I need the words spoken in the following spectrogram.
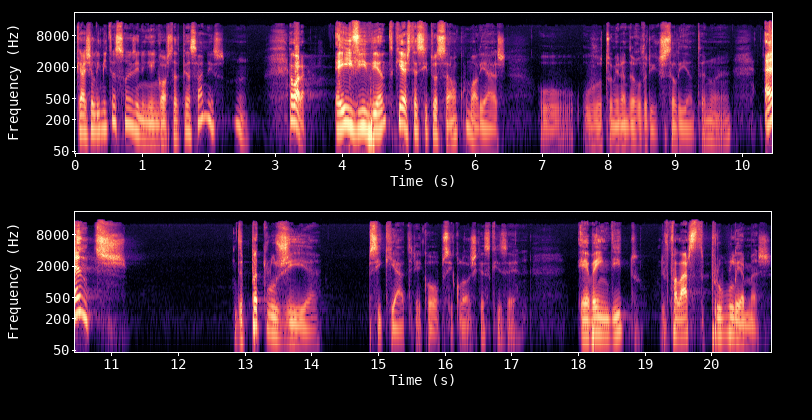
que haja limitações e ninguém gosta de pensar nisso. Hum. Agora, é evidente que esta situação, como aliás o, o Dr. Miranda Rodrigues salienta, não é? Antes de patologia psiquiátrica ou psicológica, se quiser, é bem dito de falar-se de problemas,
